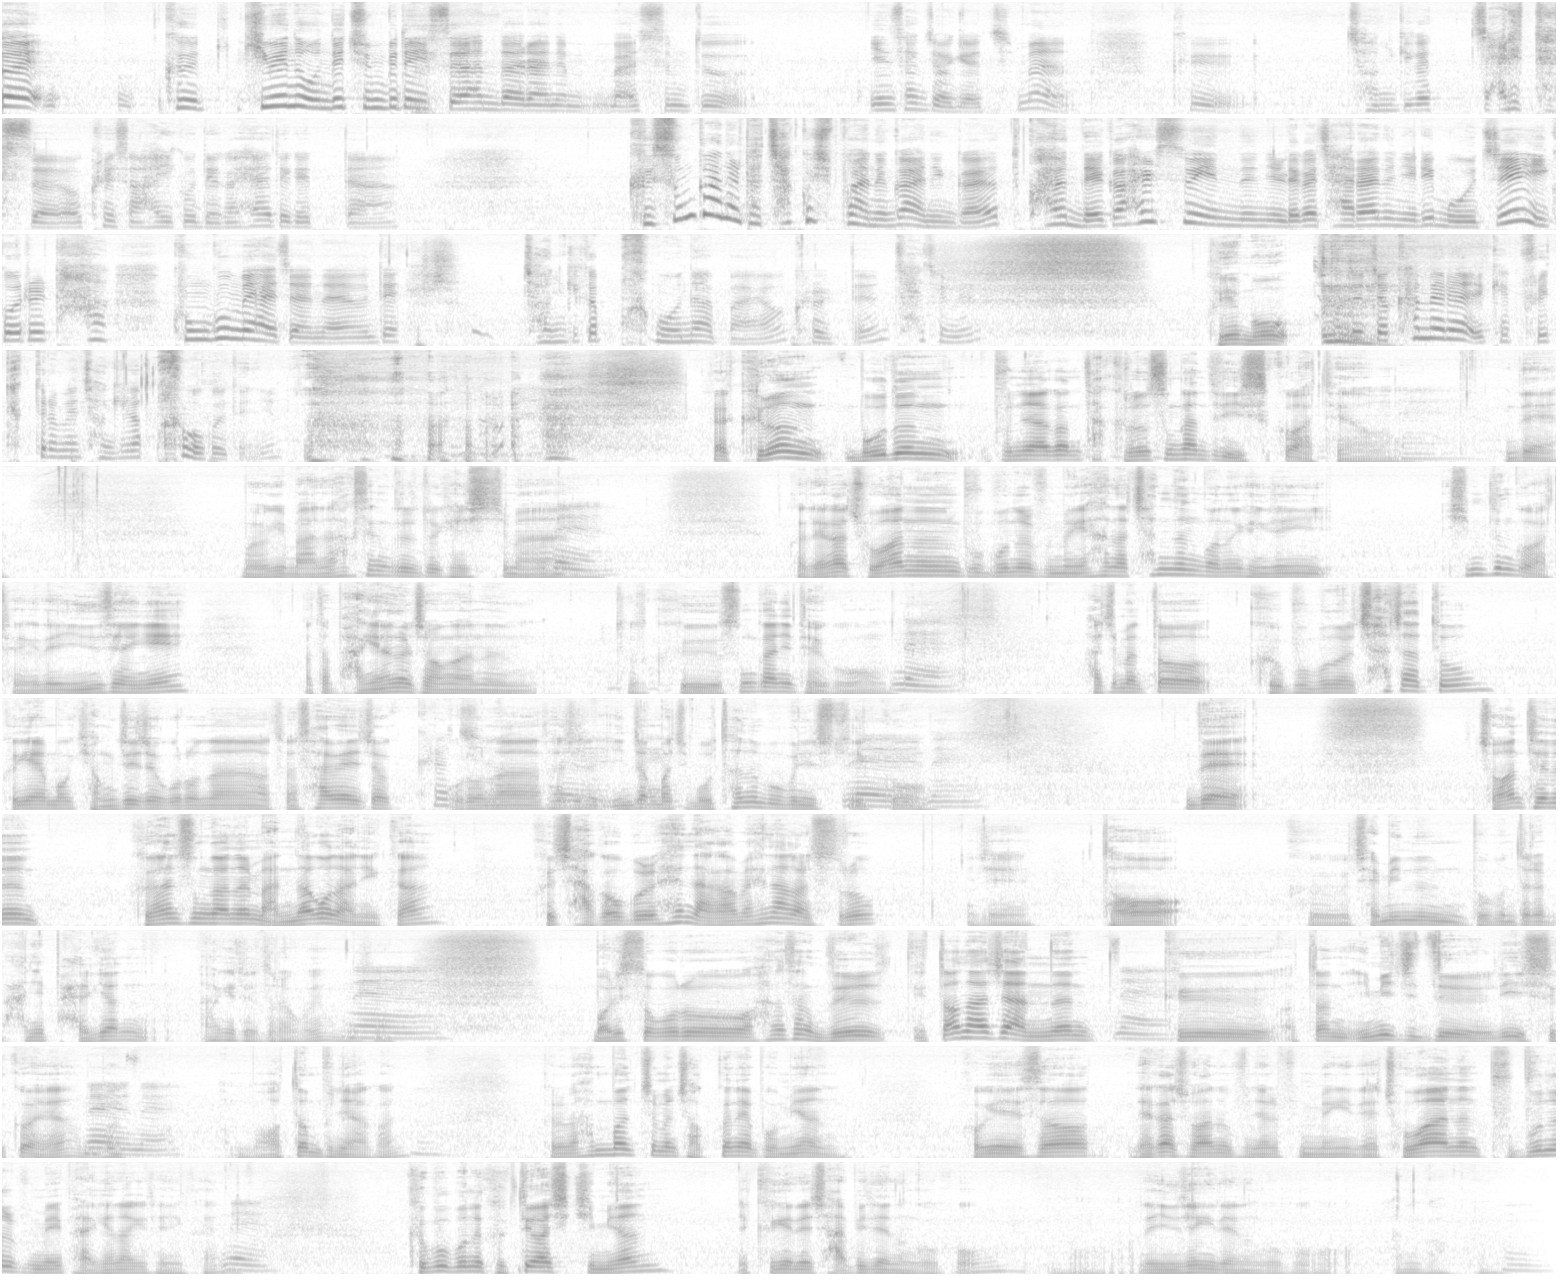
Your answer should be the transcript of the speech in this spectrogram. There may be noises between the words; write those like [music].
아까 그 기회는 온데 준비돼 있어야 한다라는 말씀도 인상적이었지만 그 전기가 짜릿했어요. 그래서 아 이거 내가 해야 되겠다. 그 순간을 다 찾고 싶어 하는 거 아닌가요? 과연 내가 할 수 있는 일, 내가 잘하는 일이 뭐지? 이거를 다 궁금해 하잖아요. 근데 그렇죠. 전기가 팍 오나 봐요. 그럴 땐 찾으면. 그게 뭐 저도 저 카메라 이렇게 불이 탁 들어오면 전기가 팍 오거든요. [laughs] 그러니까 그런 모든 분야건 다 그런 순간들이 있을 것 같아요. 네. 근데 뭐 여기 많은 학생들도 계시지만 네. 그러니까 내가 좋아하는 부분을 분명히 하나 찾는 거는 굉장히 힘든 것 같아요. 근데 인생의 어떤 방향을 정하는 또그 순간이 되고 네. 하지만 또 그 부분을 찾아도 그게 뭐 경제적으로나 어떤 사회적으로나 그렇죠. 사실 네, 은 인정받지 못하는 부분일 수도 네, 있고 네. 근데 저한테는 그 한순간을 만나고 나니까 그 작업을 해 나가면 해 나갈수록 이제 더 그 재밌는 부분들을 많이 발견하게 되더라고요. 그래서 네. 머릿속으로 항상 늘 떠나지 않는 네. 그 어떤 이미지들이 있을 거예요. 네, 뭐, 네. 뭐 어떤 분야건. 음. 그러면 한 번쯤은 접근해 보면 거기에서 내가 좋아하는 분야를 분명히 내가 좋아하는 부분을 분명히 발견하게 되니까요. 네. 그 부분을 극대화시키면 그게 내 잡이 되는 거고 뭐 내 인생이 되는 거고 하는 것 같고요.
